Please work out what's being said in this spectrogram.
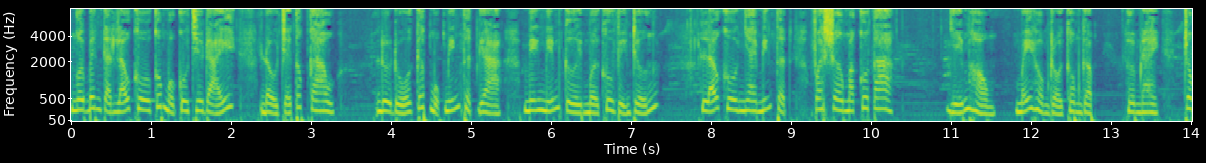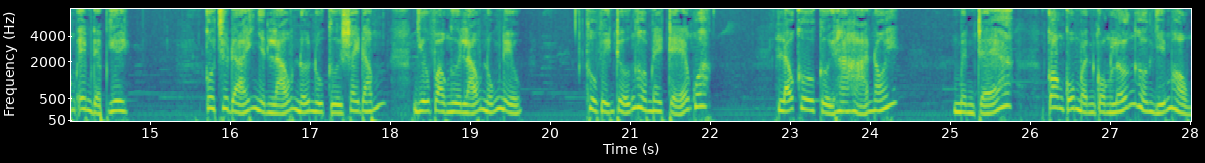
Ngồi bên cạnh lão khu có một cô chiêu đãi, Đầu chảy tóc cao, Đưa đũa gấp một miếng thịt gà, Miệng mỉm cười mời khu viện trưởng. Lão khu nhai miếng thịt Và sờ mặt cô ta. Diễm Hồng, mấy hôm rồi không gặp, Hôm nay trông em đẹp ghê. Cô chiêu đãi nhìn lão nở nụ cười say đắm, Dựa vào người lão nũng nịu. Khu viện trưởng hôm nay trẻ quá. Lão khu cười ha hả nói, Mình trẻ, Con của mình còn lớn hơn Diễm Hồng.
